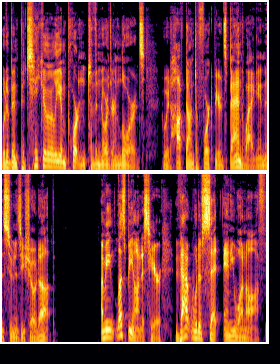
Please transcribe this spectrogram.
would have been particularly important to the Northern Lords, who had hopped onto Forkbeard's bandwagon as soon as he showed up. I mean, let's be honest here, that would have set anyone off.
